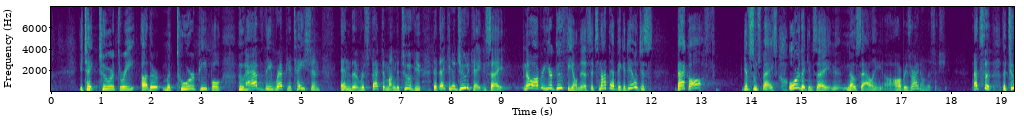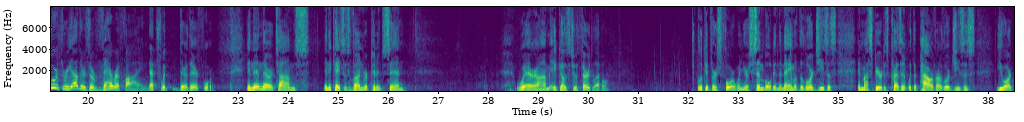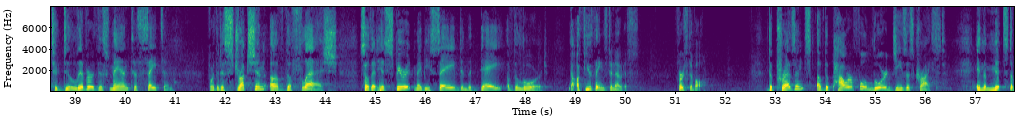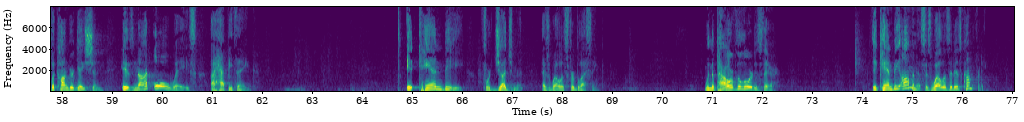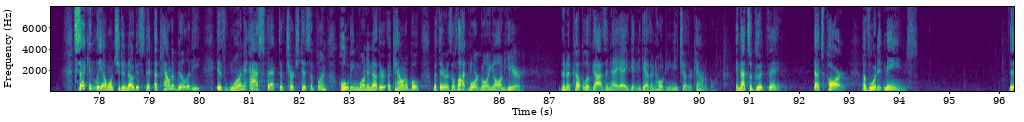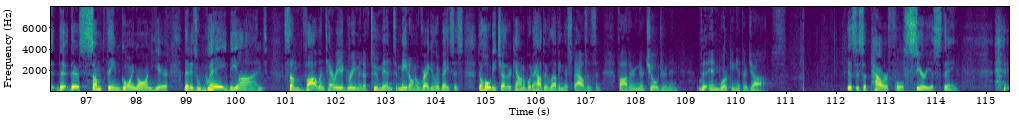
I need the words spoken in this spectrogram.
You take two or three other mature people who have the reputation and the respect among the two of you that they can adjudicate and say, No, Aubrey, you're goofy on this. It's not that big a deal. Just back off, give some space. Or they can say, No, Sally, Aubrey's right on this issue. That's the, the two or three others are verifying. That's what they're there for. And then there are times, in the cases of unrepentant sin, where um, it goes to a third level. Look at verse 4. When you're assembled in the name of the Lord Jesus, and my spirit is present with the power of our Lord Jesus, you are to deliver this man to Satan for the destruction of the flesh, so that his spirit may be saved in the day of the Lord. Now, a few things to notice. First of all, the presence of the powerful Lord Jesus Christ in the midst of a congregation is not always a happy thing. It can be for judgment as well as for blessing. When the power of the Lord is there, it can be ominous as well as it is comforting. Secondly, I want you to notice that accountability is one aspect of church discipline, holding one another accountable, but there is a lot more going on here than a couple of guys in AA getting together and holding each other accountable. And that's a good thing. That's part of what it means. There's something going on here that is way beyond some voluntary agreement of two men to meet on a regular basis to hold each other accountable to how they're loving their spouses and fathering their children and, and working at their jobs. This is a powerful, serious thing.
